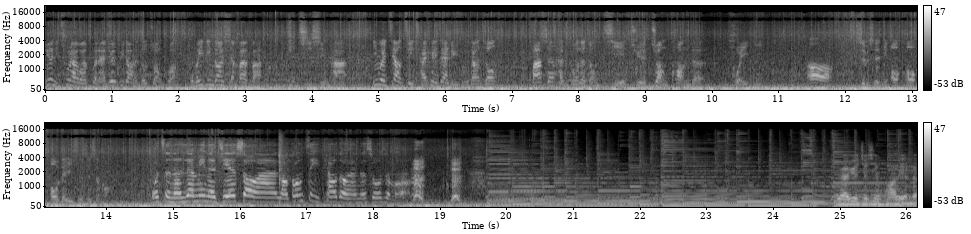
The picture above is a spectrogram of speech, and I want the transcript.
因为你出来玩本来就会遇到很多状况，我们一定都要想办法去执行它，因为这样子你才可以在旅途当中发生很多那种解决状况的回忆，哦，是不是？你哦哦哦的意思是什么？我只能认命的接受啊，老公自己挑的，我还能说什么？越来越接近花莲了，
